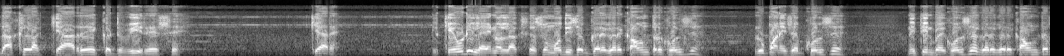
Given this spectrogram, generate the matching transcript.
દાખલા ક્યારે કઢવી રહેશે? ક્યારે? કેવડી લાઈનો લાગશે? શું મોદી સાહેબ ઘરે ઘરે કાઉન્ટર ખોલશે? રૂપાણી સાહેબ ખોલશે? નીતિનભાઈ ખોલશે ઘરે ઘરે કાઉન્ટર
